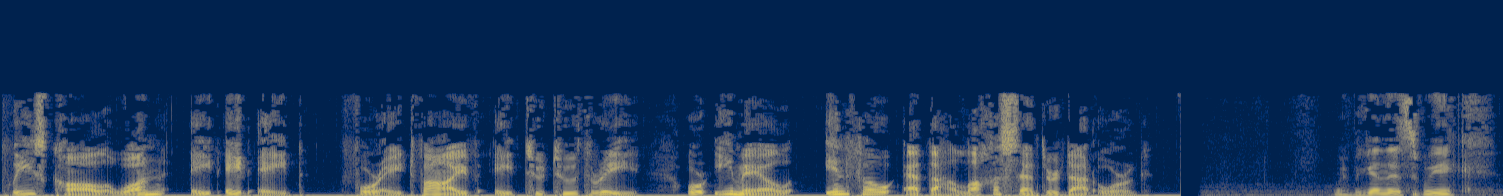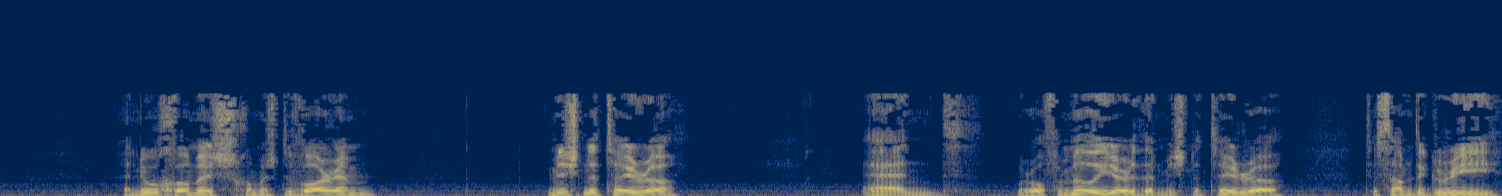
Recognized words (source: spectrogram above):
please call 1-888-485-8223 or email info at thehalachacenter.org. We begin this week a new Chumash, Chumash Devarim, Mishnah Torah, and we're all familiar that Mishnah Torah, to some degree,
